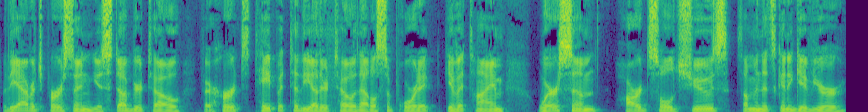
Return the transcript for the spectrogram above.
for the average person, you stub your toe. If it hurts, tape it to the other toe. That'll support it. Give it time. Wear some hard soled shoes, something that's going to give your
